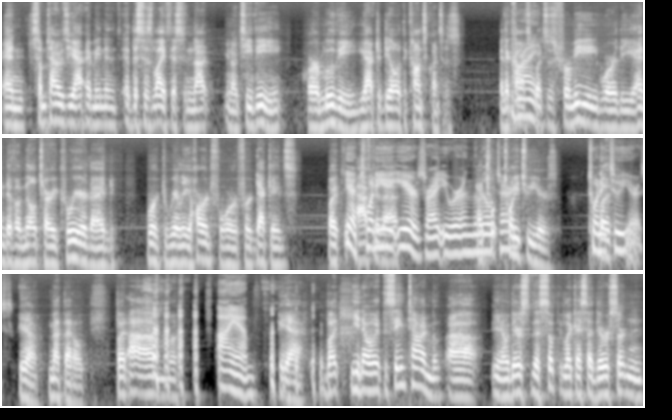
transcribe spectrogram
And sometimes you, ha- I mean, this is life. This is not you know TV or a movie. You have to deal with the consequences. And the Right. consequences for me were the end of a military career that I'd worked really hard for for decades. But Yeah, after 28 that- years, right? You were in the uh, tw- military? 22 years. 22 but- years. Yeah, not that old. But um, I am. yeah, but you know, at the same time, uh, you know, there's there's something like I said, there are certain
